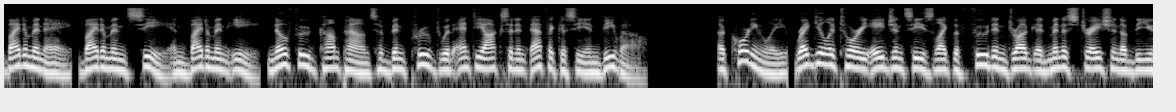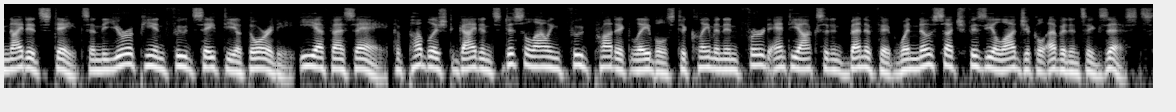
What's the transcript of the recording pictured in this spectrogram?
vitamin A, vitamin C and vitamin E, no food compounds have been proved with antioxidant efficacy in vivo. Accordingly, regulatory agencies like the Food and Drug Administration of the United States and the European Food Safety Authority have published guidance disallowing food product labels to claim an inferred antioxidant benefit when no such physiological evidence exists.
